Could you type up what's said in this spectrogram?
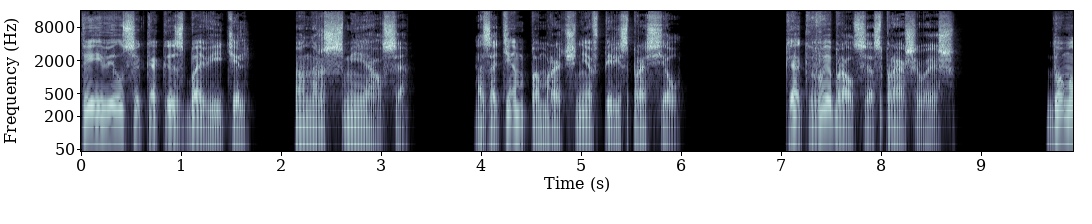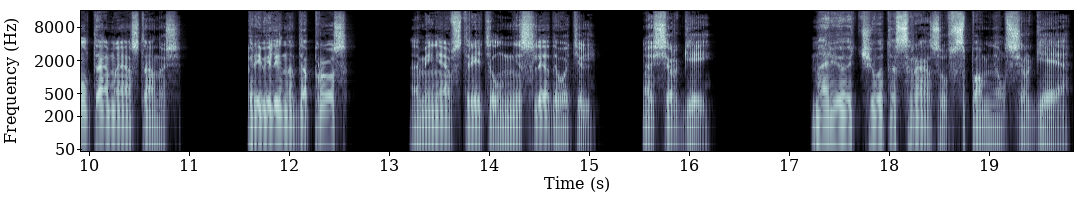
Ты явился как избавитель. Он рассмеялся, а затем, помрачнев, переспросил. «Как выбрался, спрашиваешь?» «Думал, там и останусь. Привели на допрос, а меня встретил не следователь, а Сергей». Марио чего-то сразу вспомнил Сергея,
